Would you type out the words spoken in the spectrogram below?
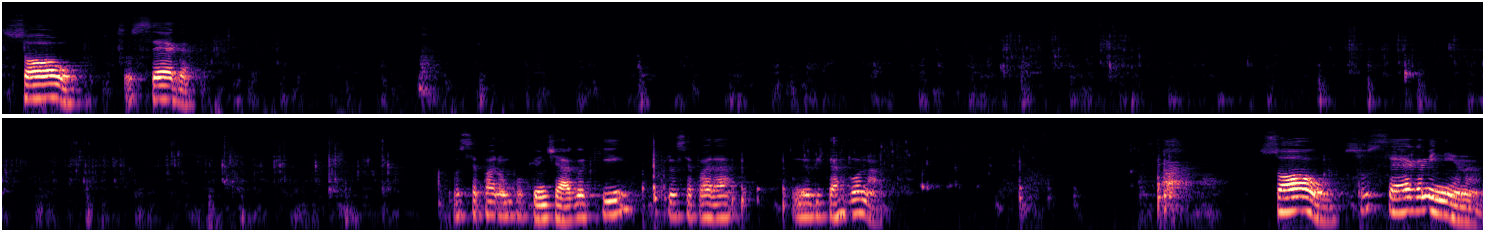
Sol, sossega. Vou separar um pouquinho de água aqui para separar o meu bicarbonato. Sol, sossega, menina.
